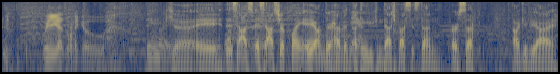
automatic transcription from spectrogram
Where you guys want to go? I think uh, A. This Ast- is Astra playing A under heaven. I think you can dash past this stun or suck. I'll give you I.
